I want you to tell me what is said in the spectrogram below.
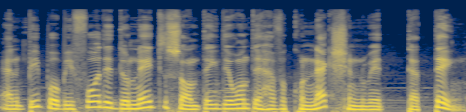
And people before they donate to something they want to have a connection with that thing.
